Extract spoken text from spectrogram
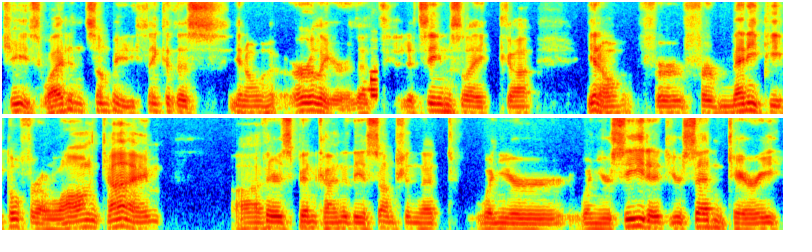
geez, why didn't somebody think of this, you know, earlier? That it seems like, uh, you know, for for many people for a long time, uh, there's been kind of the assumption that when you're when you're seated, you're sedentary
